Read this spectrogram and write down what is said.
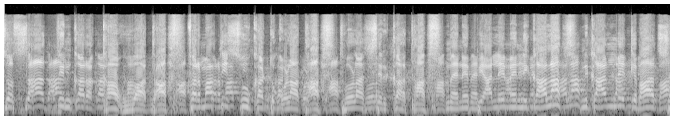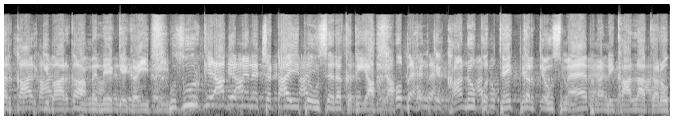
जो सात दिन का रखा हुआ था। फरमाती, सूखा टुकड़ा था, थोड़ा सिरका था। मैंने प्याले में निकाला। निकालने के बाद सरकार की बारगाह में लेके गई। हुजूर के आगे मैंने चटाई पे उसे रख दिया। और बहन के खानों को देख करके उसमें ऐब ना निकाला करो।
